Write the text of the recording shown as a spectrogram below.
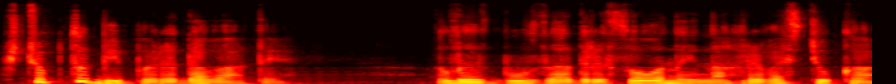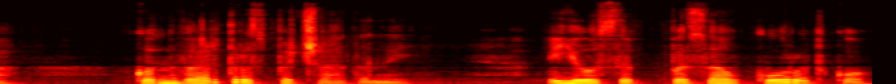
щоб тобі передавати. Лист був заадресований на Гривастюка, конверт розпечатаний. Йосип писав коротко,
